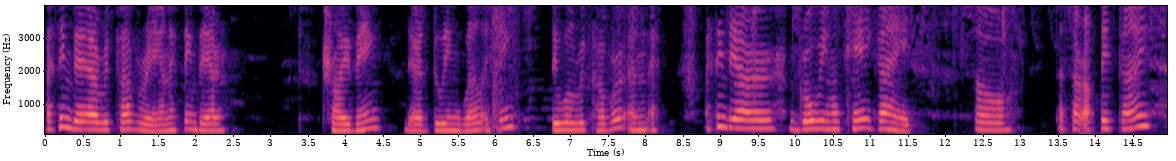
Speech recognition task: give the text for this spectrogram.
I think they are recovering and I think they are thriving. They are doing well. I think they will recover and I, I think they are growing okay, guys. So, that's our update, guys.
